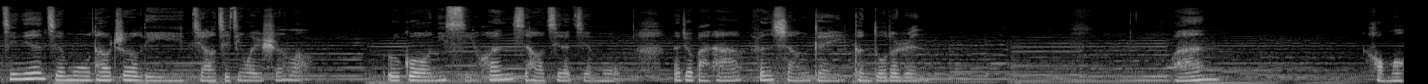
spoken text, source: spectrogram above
今天节目到这里就要接近尾声了。如果你喜欢小好奇的节目，那就把它分享给更多的人。晚安。好梦。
